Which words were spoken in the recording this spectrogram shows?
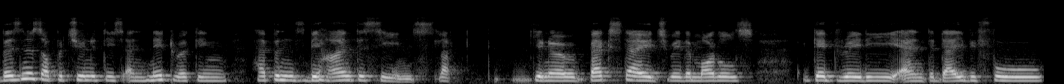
business opportunities and networking happens behind the scenes, like, you know, backstage where the models get ready and the day before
